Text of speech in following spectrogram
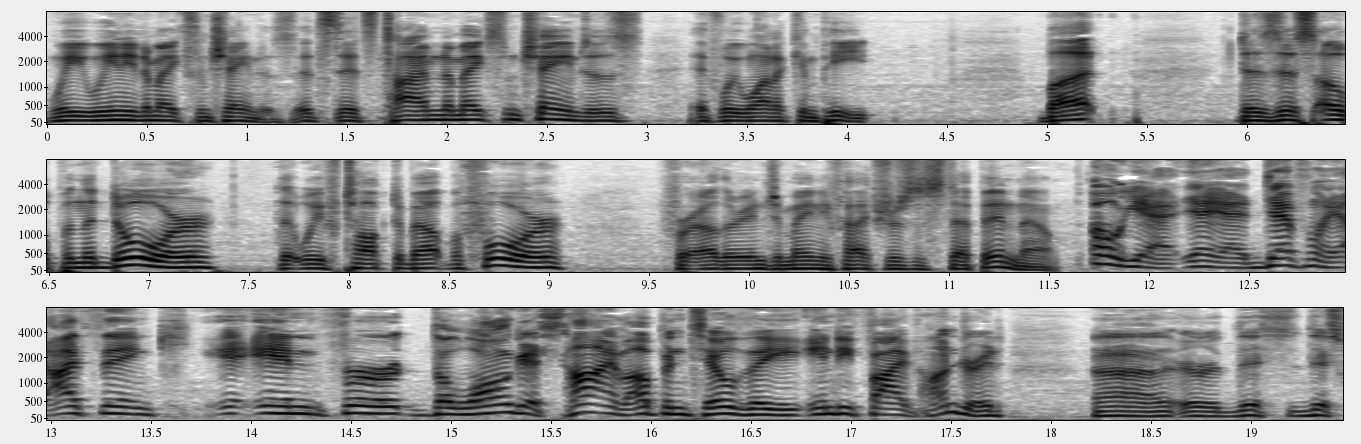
We we need to make some changes. It's it's time to make some changes if we want to compete. But does this open the door that we've talked about before for other engine manufacturers to step in now? Oh yeah, yeah, yeah, definitely. I think, in for the longest time up until the Indy 500, uh, or this this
